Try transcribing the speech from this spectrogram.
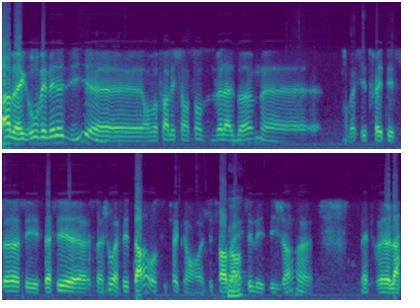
Ah ben groove et mélodie. on va faire les chansons du nouvel album va essayer de fêter ça. C'est assez, euh, c'est un show assez tard aussi, fait qu'on va essayer de faire danser les, gens, euh, mettre euh, la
